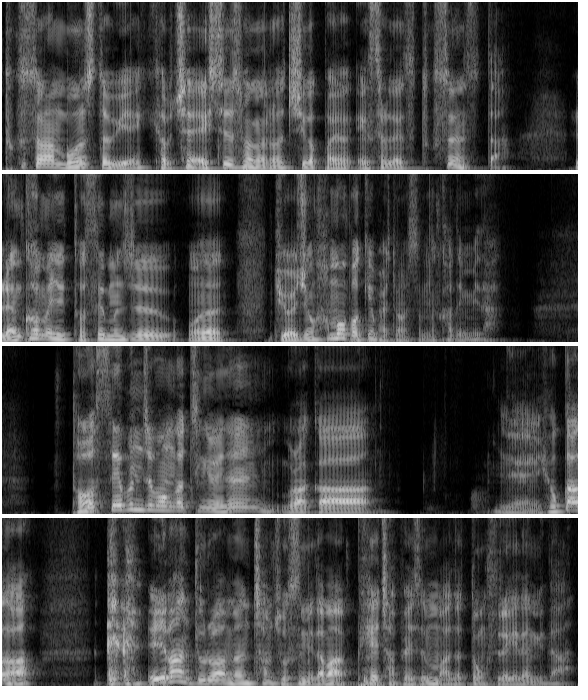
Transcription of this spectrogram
특수한 몬스터 위에 겹쳐 엑시드 소환으로 취급하여 엑스트라 덱에서 특수 소환했다. 랭커 매직 더 세븐즈 원은 듀얼 중 한 번밖에 발동할 수 없는 카드입니다. 더 세븐즈 원 같은 경우에는 뭐랄까 네 효과가 일반 드로우하면 참 좋습니다만 패 잡혀 있으면 맞아 똥 쓰레기 됩니다.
